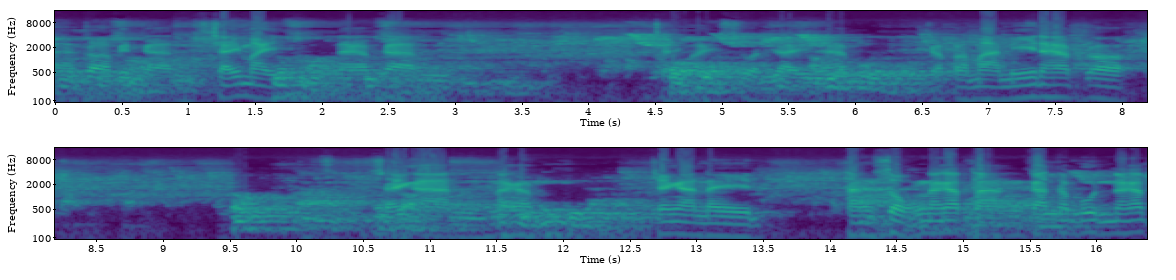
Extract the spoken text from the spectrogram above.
อ่าก็เป็นการใช้ไม้นะครับการใช้ไม้ส่วนใหญ่นะครับก็ประมาณนี้นะครับก็ใช้งานนะครับ ใช้งานใน ทางสงฆ์นะครับ ทางการทำบุญนะครับ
